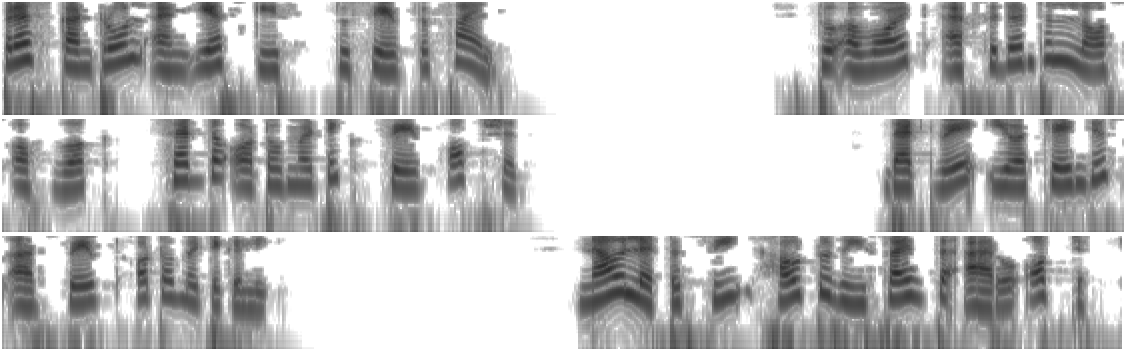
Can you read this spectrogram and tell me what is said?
Press Ctrl and S keys to save the file. To avoid accidental loss of work, set the automatic save option. That way your changes are saved automatically. Now let us see how to resize the arrow object.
